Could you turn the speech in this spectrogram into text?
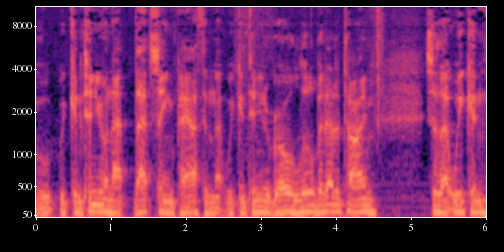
we continue on that that same path, and that we continue to grow a little bit at a time so that we can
